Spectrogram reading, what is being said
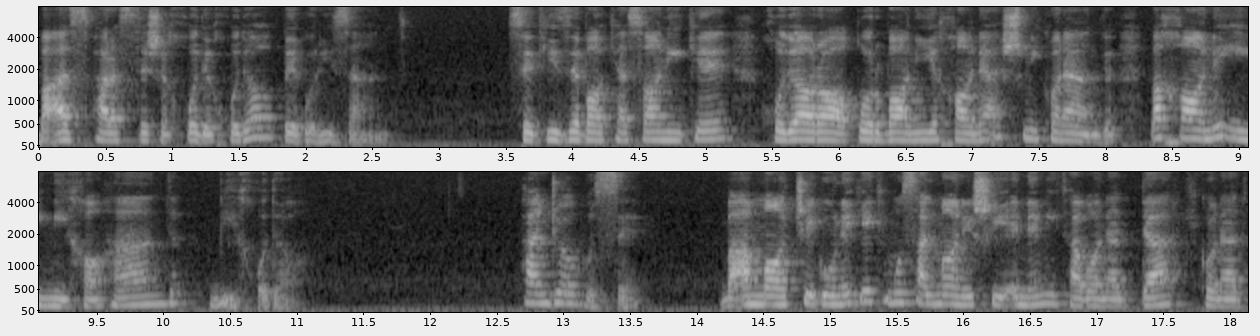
و از پرستش خود خدا بگریزند. ستیزه با کسانی که خدا را قربانی خانه اش می کنند و خانه ای می خواهند بی خدا. پنجاه و سه. و اما چگونه یک مسلمان شیعه نمی‌تواند درک کند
